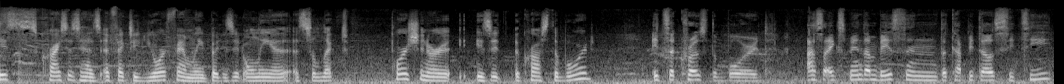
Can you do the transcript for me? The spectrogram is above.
This crisis has affected your family, but is it only a, a select portion or is it across the board? It's across the board. As I explained, I'm based in the capital city,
